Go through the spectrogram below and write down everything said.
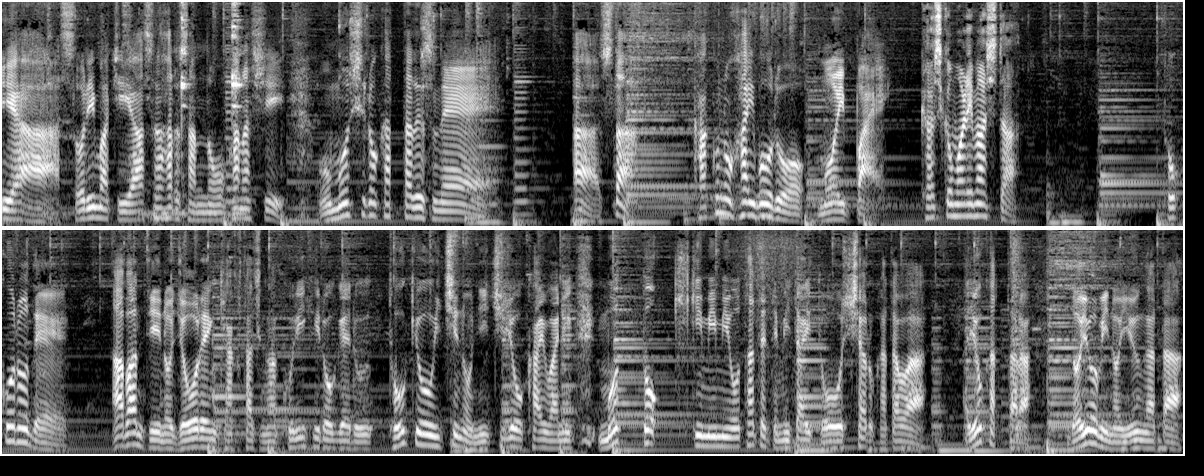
いやー反町康治さんのお話面白かったですね。あスター角のハイボールをもう一杯。かしこまりました。ところでアバンティの常連客たちが繰り広げる東京一の日常会話にもっと聞き耳を立ててみたいとおっしゃる方はよかったら土曜日の夕方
